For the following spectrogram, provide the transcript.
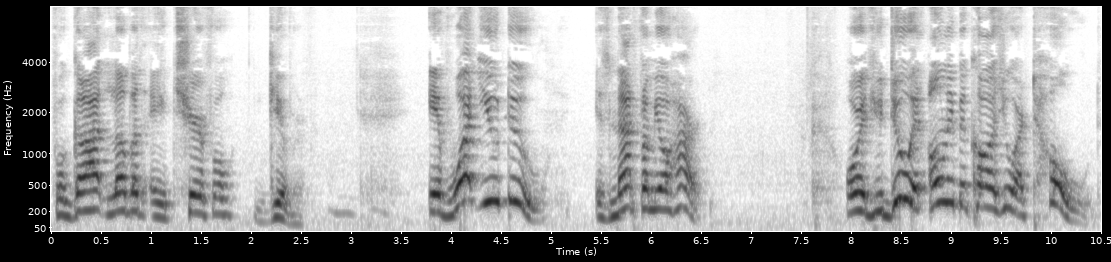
for God loveth a cheerful giver. If what you do is not from your heart, or if you do it only because you are told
